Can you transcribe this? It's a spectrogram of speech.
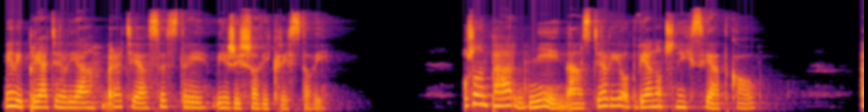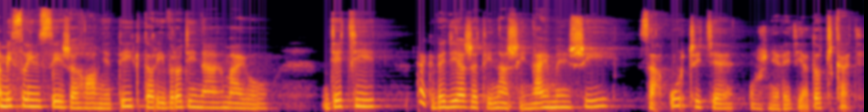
Milí priatelia, bratia a sestry Ježišovi Kristovi. Už len pár dní nás delí od Vianočných sviatkov. A myslím si, že hlavne tí, ktorí v rodinách majú deti, tak vedia, že tí naši najmenší sa určite už nevedia dočkať.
